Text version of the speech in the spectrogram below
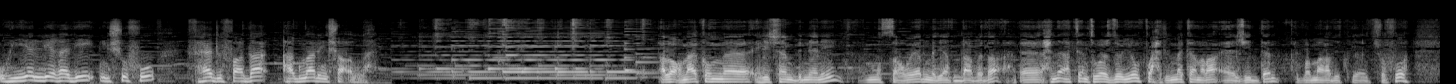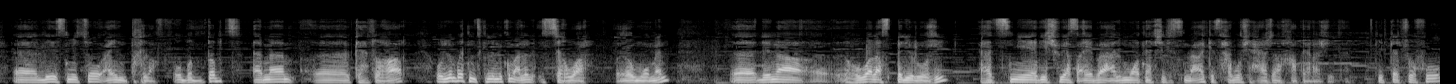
وهي اللي غادي نشوفوا في هذا الفضاء هذا النهار إن شاء الله. Alors معكم هشام بناني مصور مدينة الدار البيضاء. حنا تنتواجدوا اليوم في واحد المكان رائع جدا ربما غادي تشوفوه اللي سميتو عين الدخلة. وبالضبط أمام كهف الغار. واليوم بغيت نتكلم لكم على الاستغوار عموما. لأن هو la spéléologie. هاد السمية هذه شوية صعيبة على المواطن اللي كيسمعها كيسحبوا شي حاجة خطيرة جدا. كيف كتشوفوا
